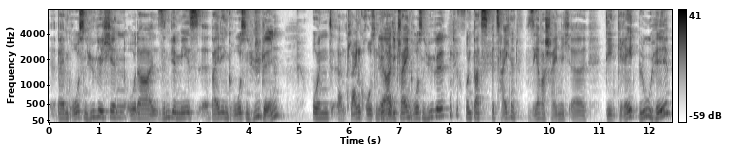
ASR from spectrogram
äh, beim großen Hügelchen oder sinngemäß äh, bei den großen Hügeln. Und äh, Beim kleinen großen ja, Hügel. die kleinen großen Hügel und bez- bezeichnet sehr wahrscheinlich äh, den Great Blue Hill,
